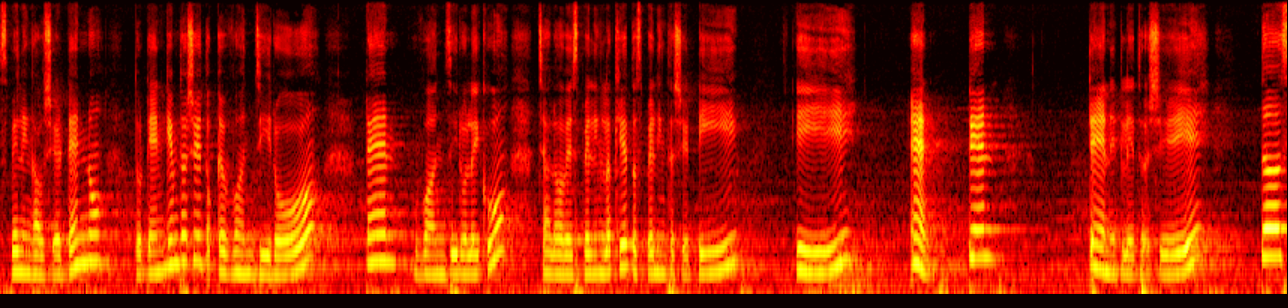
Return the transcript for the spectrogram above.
સ્પેલિંગ આવશે ટેનનો તો ટેન કેમ થશે? તો કે one zero ten one zero લખ્યું. ચાલો હવે સ્પેલિંગ લખીએ. તો સ્પેલિંગ થશે T E N ten ten એટલે થશે દસ.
